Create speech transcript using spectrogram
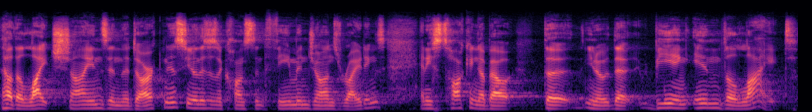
how the light shines in the darkness. You know, this is a constant theme in John's writings. And he's talking about the, you know, that being in the light.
